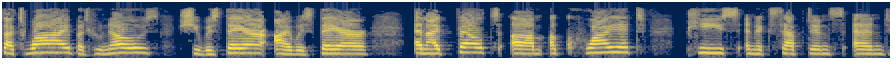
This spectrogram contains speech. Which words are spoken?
that's why, but who knows? She was there, I was there, and I felt um, a quiet peace and acceptance, and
